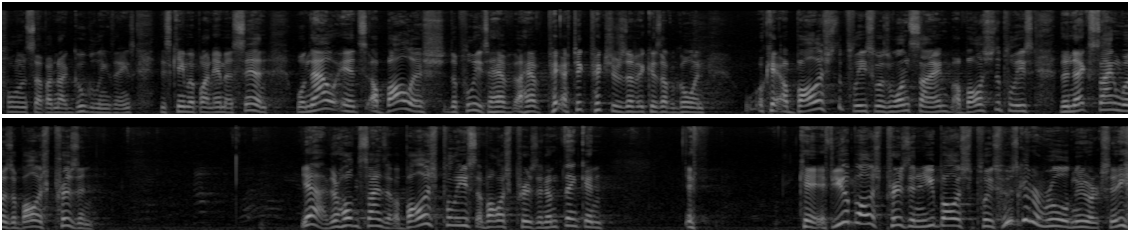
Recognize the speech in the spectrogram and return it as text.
pulling this up. I'm not googling things. This came up on MSN. Well, now it's abolish the police. I have I have I took pictures of it because I'm going. Okay, abolish the police was one sign. Abolish the police. The next sign was abolish prison. Yeah, they're holding signs up. Abolish police, abolish prison. I'm thinking, if okay, if you abolish prison and you abolish the police, who's going to rule New York City?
